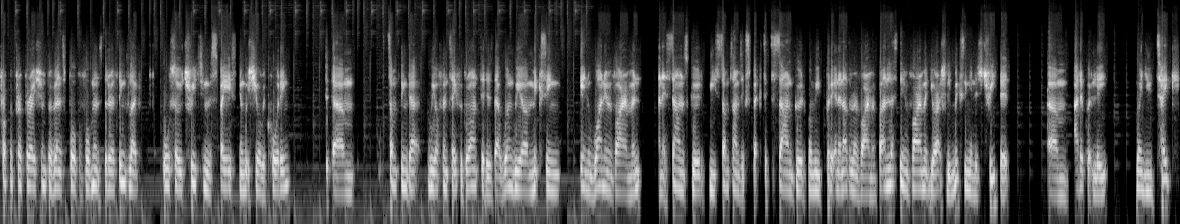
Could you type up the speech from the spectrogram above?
proper preparation prevents poor performance. There are things like also treating the space in which you're recording. Um, something that we often take for granted is that when we are mixing in one environment, and it sounds good, we sometimes expect it to sound good when we put it in another environment. But unless the environment you're actually mixing in is treated um, adequately, when you take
